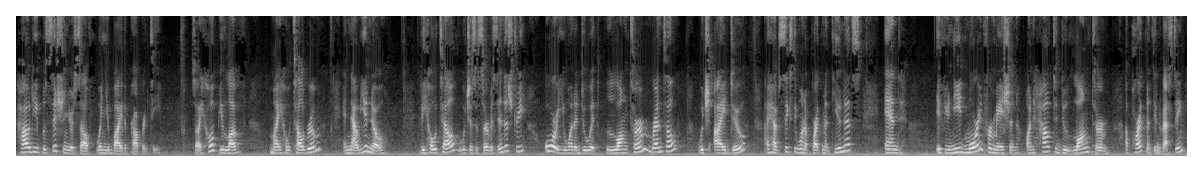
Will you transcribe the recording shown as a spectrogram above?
How do you position yourself when you buy the property? So I hope you love my hotel room. And now you know the hotel, which is a service industry, or you want to do it long-term rental, which I do. I have 61 apartment units. And if you need more information on how to do long-term apartment investing,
